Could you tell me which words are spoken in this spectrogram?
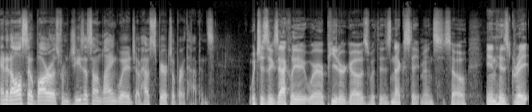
and it also borrows from Jesus' own language of how spiritual birth happens. which is exactly where Peter goes with his next statements. So, in his great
